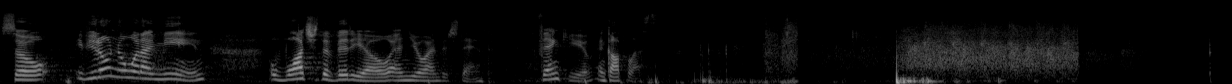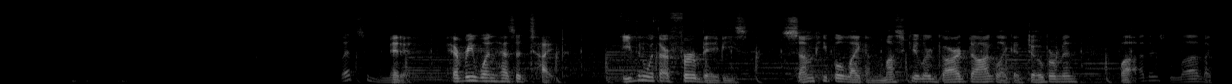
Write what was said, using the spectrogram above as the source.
So if you don't know what I mean, watch the video and you'll understand. Thank you, and God bless. Let's admit it, everyone has a type. Even with our fur babies, some people like a muscular guard dog like a Doberman, while others love a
